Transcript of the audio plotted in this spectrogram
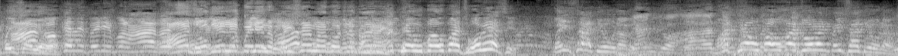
પૈસા લેવા જોખેલી પડી પણ આ આ જોખેલી પડીને પૈસા માંગો છો તમે માથે ઊભા ઊભા જોવે છે પૈસા દેવડાવે માથે ઊભા ઊભા જોવે પૈસા દેવડાવે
